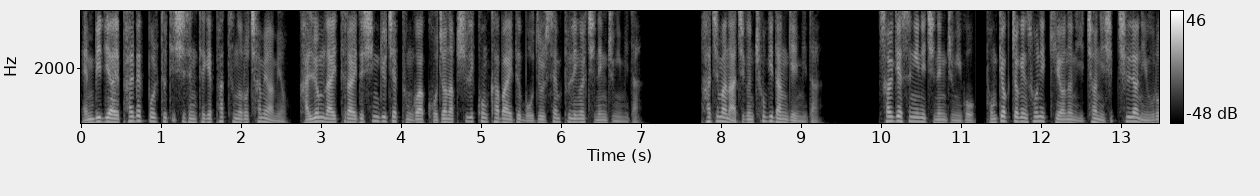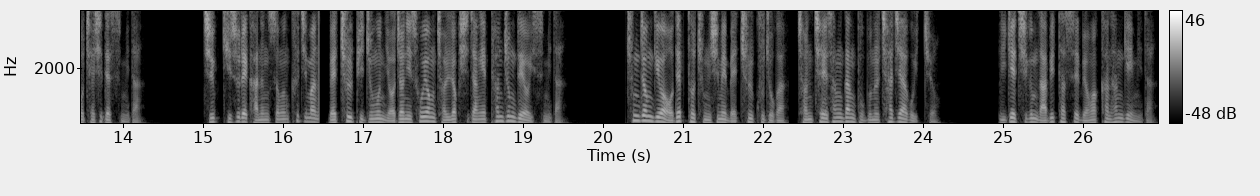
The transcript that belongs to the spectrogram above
엔비디아의 800V DC 생태계 파트너로 참여하며 갈륨 나이트라이드 신규 제품과 고전압 실리콘 카바이드 모듈 샘플링을 진행 중입니다. 하지만 아직은 초기 단계입니다. 설계 승인이 진행 중이고 본격적인 손익 기여는 2027년 이후로 제시됐습니다. 즉 기술의 가능성은 크지만 매출 비중은 여전히 소형 전력 시장에 편중되어 있습니다. 충전기와 어댑터 중심의 매출 구조가 전체의 상당 부분을 차지하고 있죠. 이게 지금 나비타스의 명확한 한계입니다.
